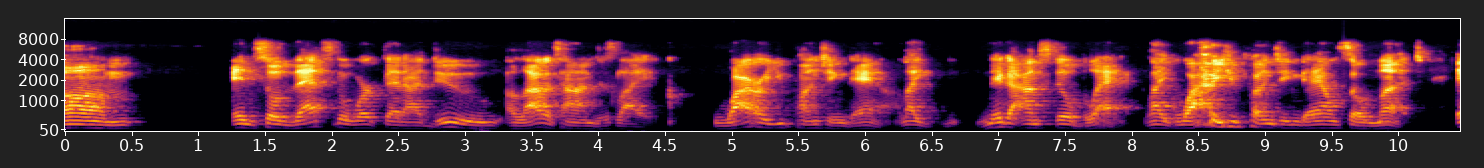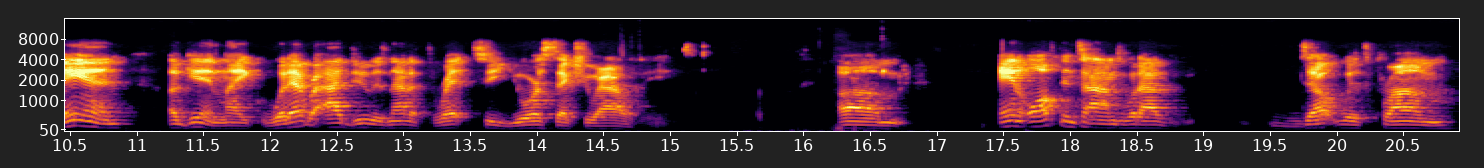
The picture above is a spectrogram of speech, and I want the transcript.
Um, and so that's the work that I do. A lot of times, it's like, why are you punching down? Like, nigga, I'm still black. Like, why are you punching down so much? And again, like, whatever I do is not a threat to your sexuality. Um, and oftentimes, what I've dealt with from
